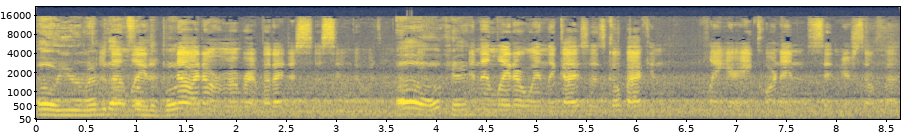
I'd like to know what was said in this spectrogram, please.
Oh, you remember And that from later, the book? no, I don't remember it, but I just assumed it was. Oh, okay. And then later, when the guy says, "Go back and plant your acorn and sit in your sofa,"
